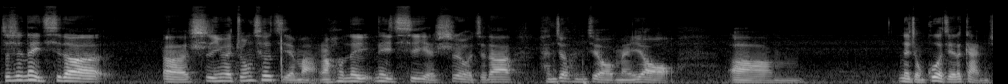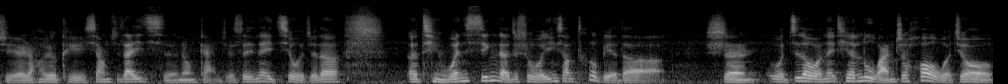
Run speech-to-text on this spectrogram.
就是那一期的，呃，是因为中秋节嘛，然后那那一期也是我觉得很久很久没有，嗯、那种过节的感觉，然后又可以相聚在一起的那种感觉，所以那一期我觉得，呃，挺温馨的，就是我印象特别的深。我记得我那天录完之后，我就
